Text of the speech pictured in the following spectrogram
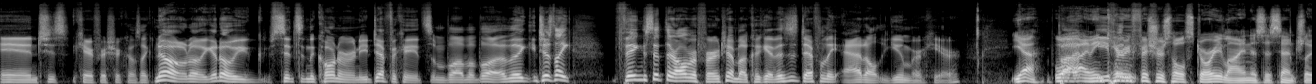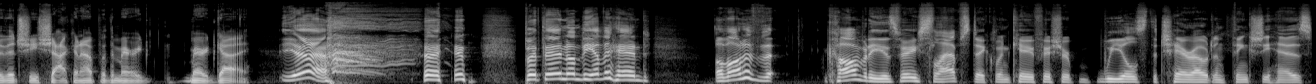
And she's Carrie Fisher goes like, "No, no, you know, he sits in the corner and he defecates and blah blah blah." Like just like things that they're all referring to. I'm like, okay, this is definitely adult humor here. Yeah. Well, But I mean, even- Carrie Fisher's whole storyline is essentially that she's shacking up with a married married guy. Yeah. but then on the other hand, a lot of the comedy is very slapstick when Carrie Fisher wheels the chair out and thinks she has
